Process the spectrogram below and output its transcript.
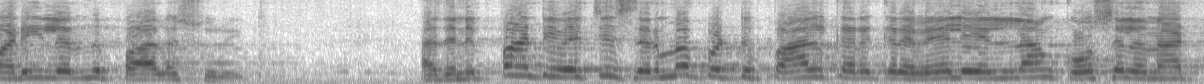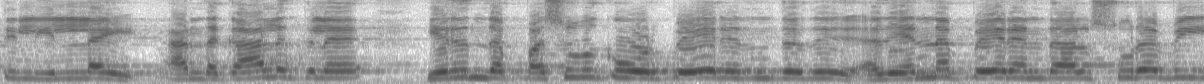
மடியிலிருந்து பாலை சுரிட்டு அதை நிப்பாட்டி வச்சு சிரமப்பட்டு பால் கறக்கிற வேலையெல்லாம் கோசல நாட்டில் இல்லை. அந்த காலத்துல இருந்த பசுவுக்கு ஒரு பேர் இருந்தது. அது என்ன பேர் என்றால் சுரபி.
